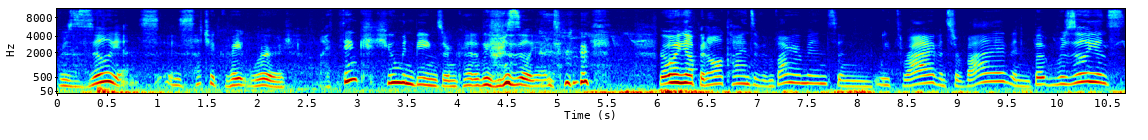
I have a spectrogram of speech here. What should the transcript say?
Resilience is such a great word. I think human beings are incredibly resilient. Growing up in all kinds of environments and we thrive and survive and but resilience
